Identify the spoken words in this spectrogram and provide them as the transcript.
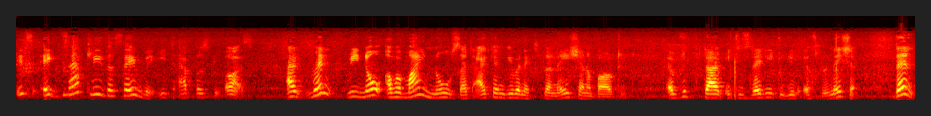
it's exactly the same way it happens to us. And when we know, our mind knows that I can give an explanation about it. Every time it is ready to give explanation, then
